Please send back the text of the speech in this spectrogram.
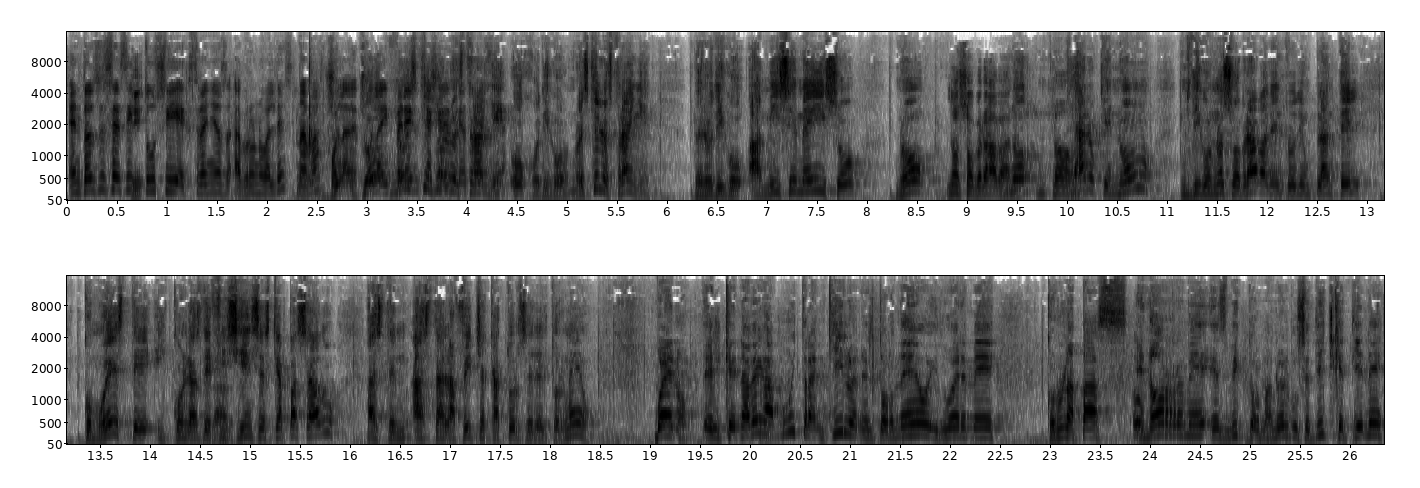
Entonces, Ceci, tú sí extrañas a Bruno Valdés, nada más por, la, yo- por la no es diferencia que yo lo que extrañe, hacía. ojo, digo, no es que lo extrañe. Pero digo, a mí se me hizo, no. No sobraba, ¿no? No, claro que no. Digo, no sobraba dentro de un plantel como este y con las deficiencias que ha pasado hasta, hasta la fecha 14 del torneo. Bueno, el que navega muy tranquilo en el torneo y duerme con una paz enorme es Víctor Manuel Bucetich, que tiene,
